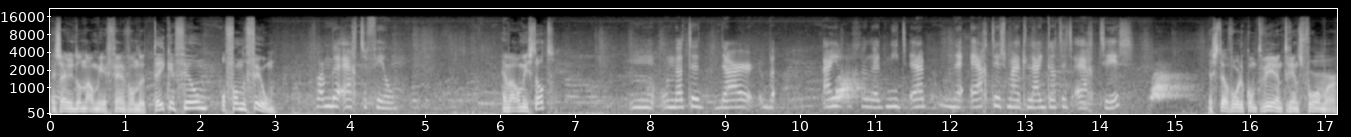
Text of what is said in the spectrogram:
En zijn jullie dan nou meer fan van de tekenfilm of van de film? Van de echte film. En waarom is dat? Mm, omdat het daar eigenlijk niet echt is, maar het lijkt dat het echt is. En stel voor, er komt weer een Transformer.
